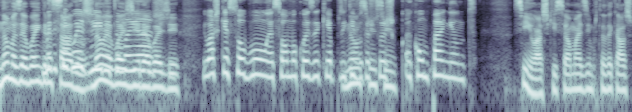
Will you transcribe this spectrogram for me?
Não, mas é bem Mas isso é engraçado. bué giro, não, é eu bem também giro, é bem acho. giro. Eu acho que é só bom, é só uma coisa que é positiva, Não, que as sim, pessoas sim. acompanham-te. Sim, eu acho que isso é o mais importante, aquelas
